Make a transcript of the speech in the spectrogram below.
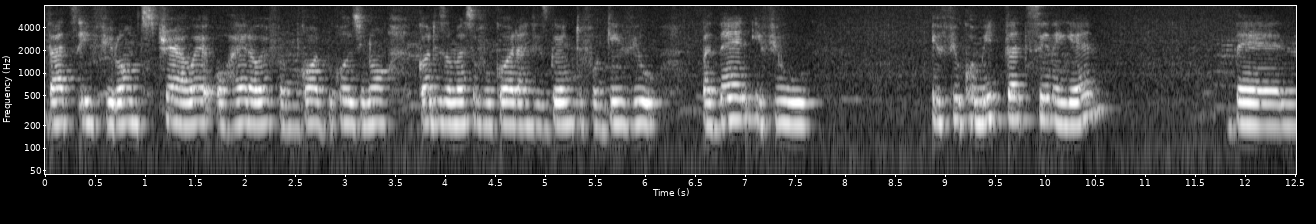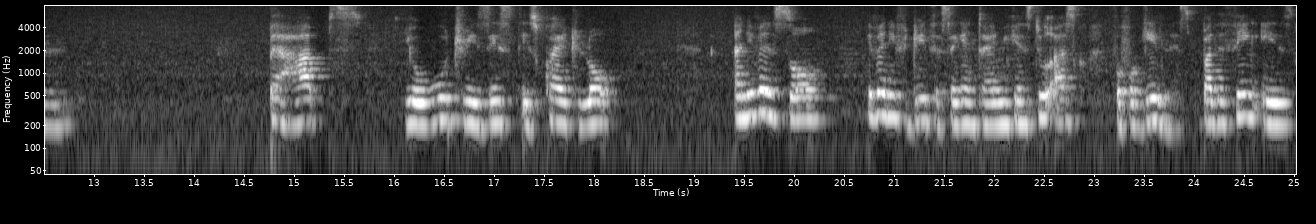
that's if you don't stray away or hide away from God because you know God is a merciful God and he's going to forgive you. But then if you if you commit that sin again then perhaps your to resist is quite low. And even so even if you do it the second time you can still ask for forgiveness. But the thing is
